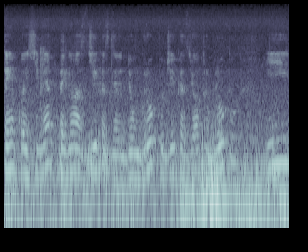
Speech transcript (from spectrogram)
tenho conhecimento, peguei umas dicas de, de, um grupo, dicas de outro grupo e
